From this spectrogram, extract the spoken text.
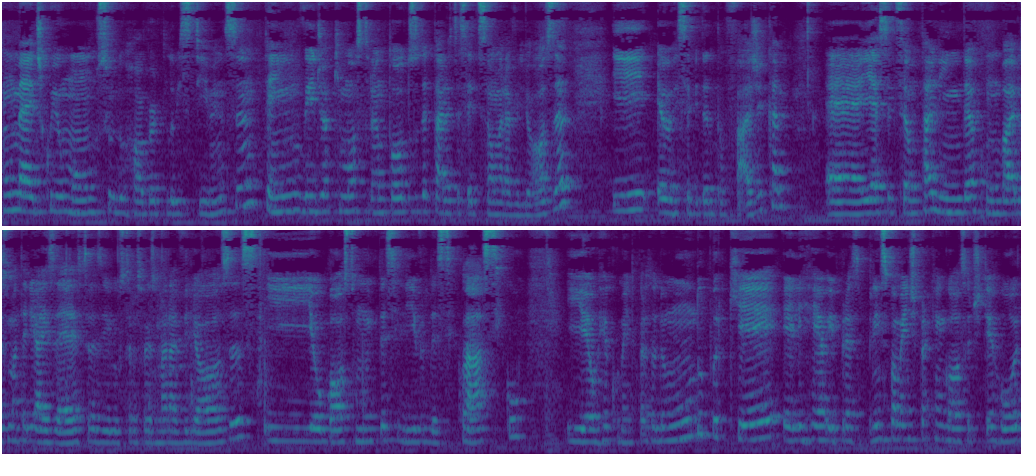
um Médico e um Monstro, do Robert Louis Stevenson. Tem um vídeo aqui mostrando todos os detalhes dessa edição maravilhosa. E eu recebi Dantofágica. É, e essa edição tá linda, com vários materiais extras e ilustrações maravilhosas. E eu gosto muito desse livro, desse clássico. E eu recomendo para todo mundo, porque ele, e principalmente para quem gosta de terror,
